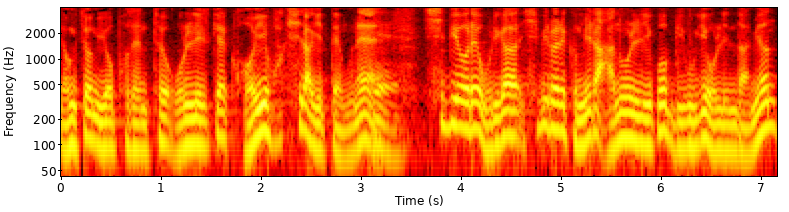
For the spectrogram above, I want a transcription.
0.25% 올릴 게 거의 확실하기 때문에 예. 12월에 우리가 11월에 금리를 안 올리고 미국이 올린다면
